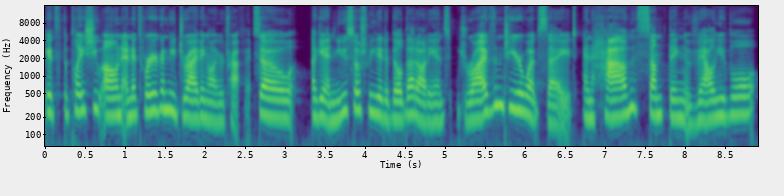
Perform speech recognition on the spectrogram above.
it's the place you own and it's where you're going to be driving all your traffic. So again, use social media to build that audience, drive them to your website and have something valuable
